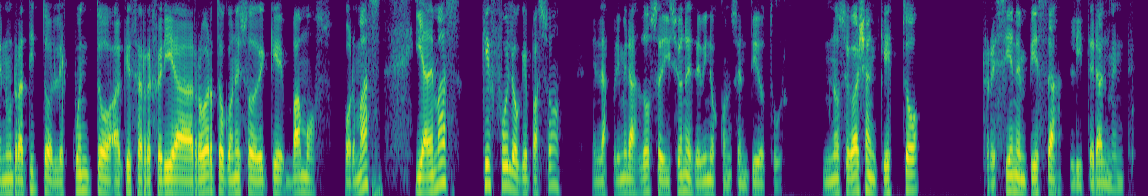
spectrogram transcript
en un ratito les cuento a qué se refería Roberto con eso de que vamos por más y además qué fue lo que pasó en las primeras dos ediciones de Vinos con Sentido Tour. No se vayan que esto recién empieza literalmente.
